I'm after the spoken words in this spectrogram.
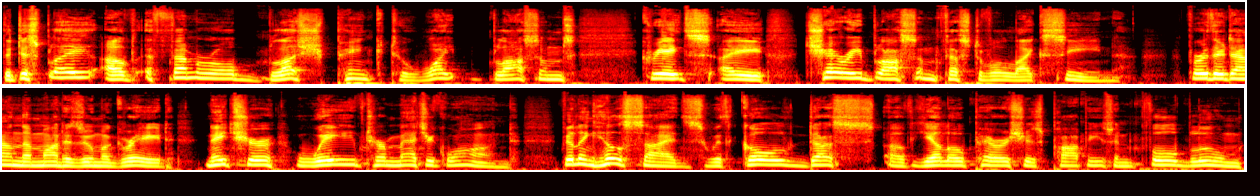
The display of ephemeral blush pink to white blossoms creates a cherry blossom festival like scene. Further down the Montezuma grade, nature waved her magic wand, filling hillsides with gold dust of yellow Parrish's poppies in full bloom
